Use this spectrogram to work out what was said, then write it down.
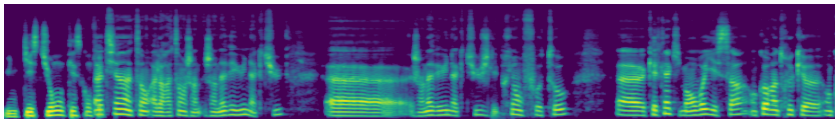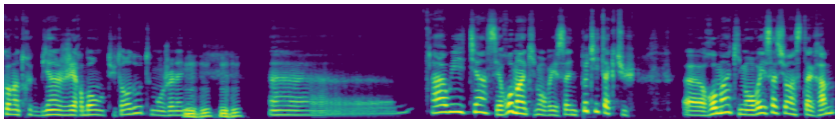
une question? Qu'est-ce qu'on Ah fait? tiens, attends, alors attends, j'en avais une actu. Euh, j'en avais une actu, je l'ai pris en photo. Quelqu'un qui m'a envoyé ça, encore un truc, encore un truc bien gerbant, tu t'en doutes, mon jeune ami? Mhm. Euh, Ah oui, tiens, c'est Romain qui m'a envoyé ça, une petite actu. Euh, Romain qui m'a envoyé ça sur Instagram.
